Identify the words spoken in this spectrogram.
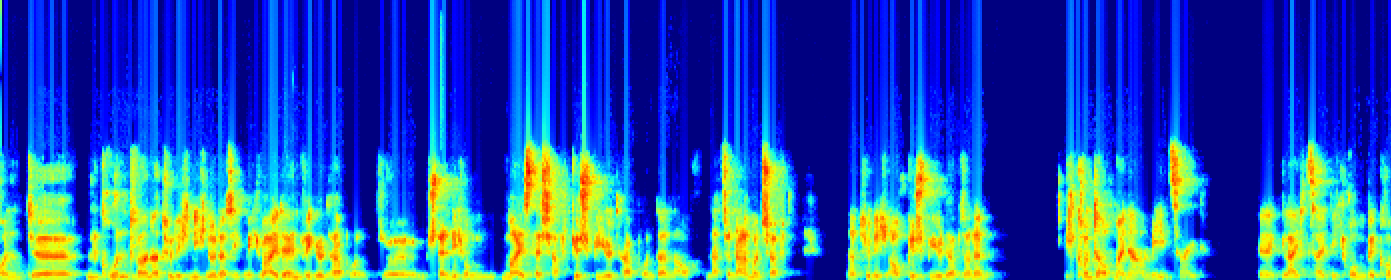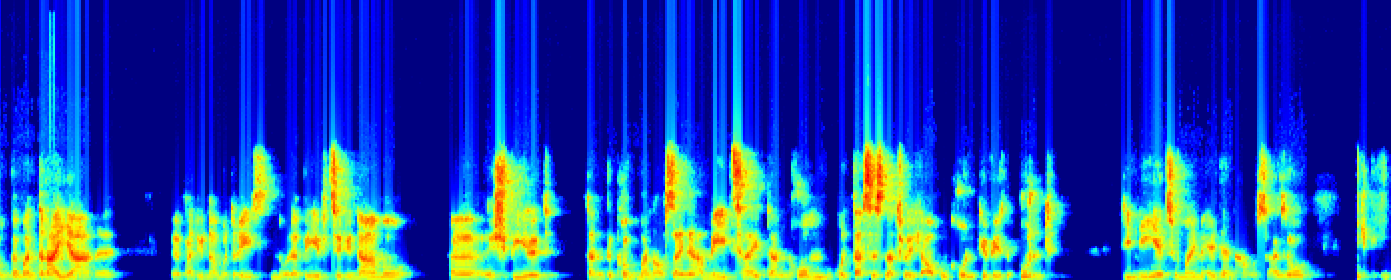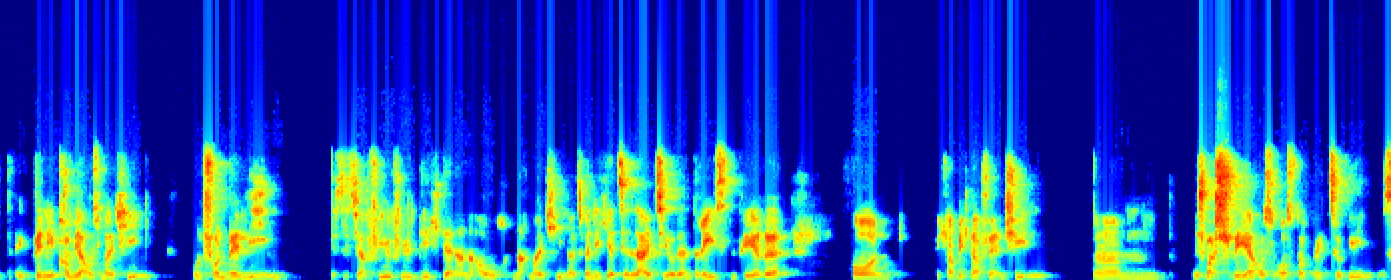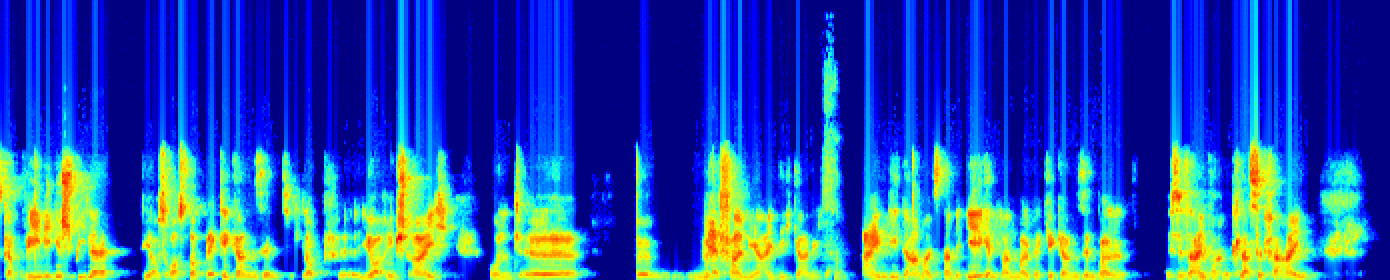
Und äh, ein Grund war natürlich nicht nur, dass ich mich weiterentwickelt habe und äh, ständig um Meisterschaft gespielt habe und dann auch Nationalmannschaft natürlich auch gespielt habe, sondern ich konnte auch meine Armeezeit äh, gleichzeitig rumbekommen. Wenn man drei Jahre äh, bei Dynamo Dresden oder BFC Dynamo äh, spielt, dann bekommt man auch seine Armeezeit dann rum. Und das ist natürlich auch ein Grund gewesen. Und die Nähe zu meinem Elternhaus. Also ich, ich bin, ich komme ja aus Malchin und von Berlin ist es ja viel, viel dichter dann auch nach Malchin, als wenn ich jetzt in Leipzig oder in Dresden wäre. Und ich habe mich dafür entschieden. Ähm, es war schwer, aus Rostock wegzugehen. Es gab wenige Spieler, die aus Rostock weggegangen sind. Ich glaube, Joachim Streich und äh, äh, mehr fallen mir eigentlich gar nicht ein, die damals dann irgendwann mal weggegangen sind, weil es ist einfach ein klasse Verein.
